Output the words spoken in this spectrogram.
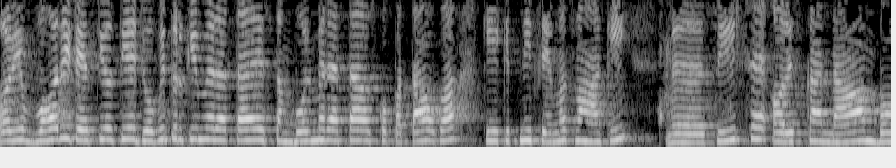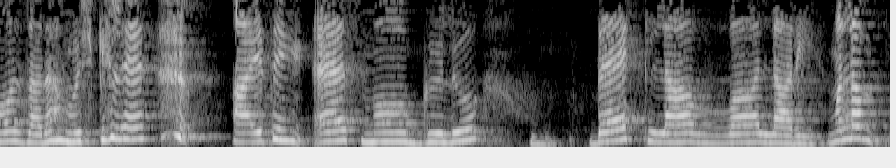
और ये बहुत ही टेस्टी होती है, जो भी तुर्की में रहता है, इस्तांबुल में रहता है, उसको पता होगा कि ये कितनी फ़ेमस वहाँ की स्वीट्स है और इसका नाम बहुत ज़्यादा मुश्किल है। आई थिंक एस मोगलू बैकलावालारी मतलब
